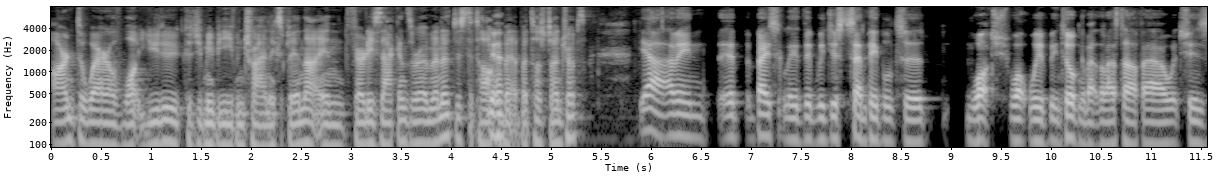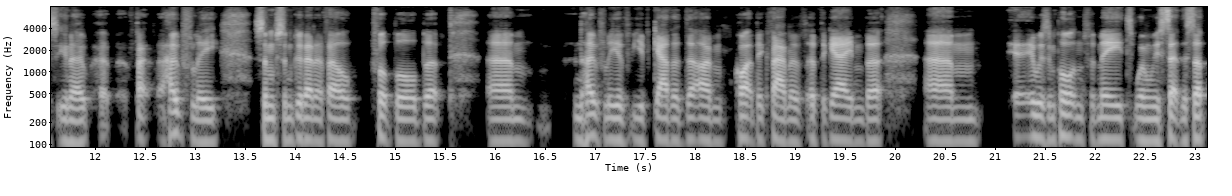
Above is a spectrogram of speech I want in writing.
aren't aware of what you do, could you maybe even try and explain that in thirty seconds or a minute, just to talk yeah. a bit about touchdown trips? Yeah, I mean, it, basically, we just send people to watch what we've been talking about the last half hour, which is you know, uh, hopefully some some good NFL football, but um, and hopefully you've, you've gathered that I'm quite a big fan of, of the game. But um, it, it, was important for me to, when we set this up,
